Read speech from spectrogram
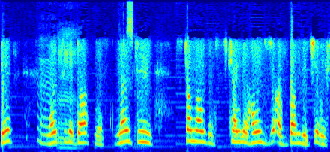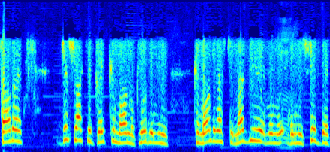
death, no to the mm. darkness, no to strongholds and strangleholds of bondage. And Father, just like the great commandment, Lord, when you commanded us to love you, and when, when you said that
